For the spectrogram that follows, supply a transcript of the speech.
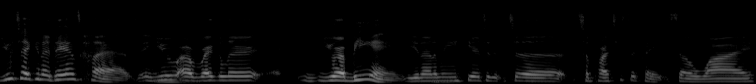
you taking a dance class, and you're a regular, you're a being. You know what I mean? Here to to to participate. So why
